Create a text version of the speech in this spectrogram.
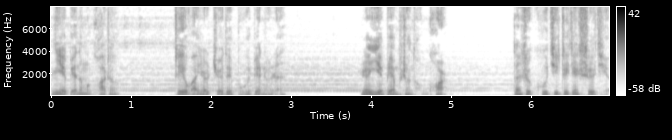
你也别那么夸张，这玩意儿绝对不会变成人，人也变不成铜块。但是估计这件事情，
